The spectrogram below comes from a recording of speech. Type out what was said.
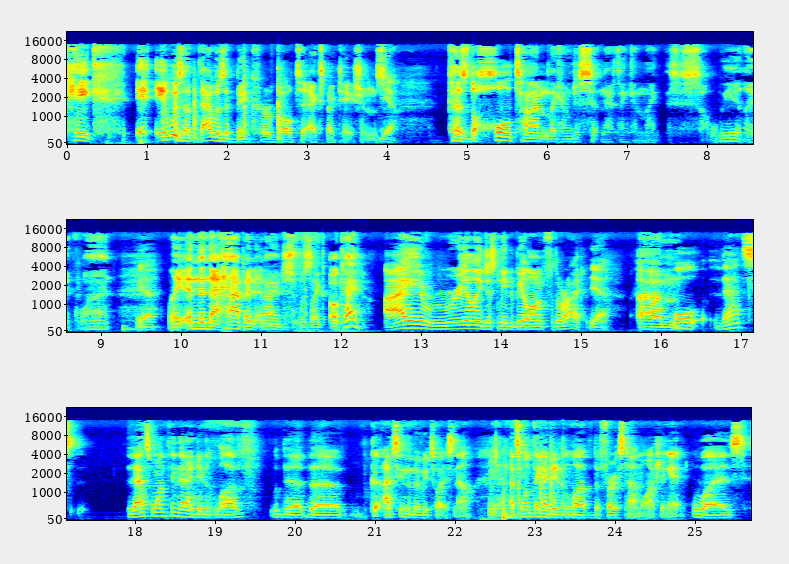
take it, it was a that was a big curveball to expectations Yeah. because the whole time like i'm just sitting there thinking like this is so weird like what Yeah. like and then that happened and i just was like okay i really just need to be along for the ride Yeah. um Well, that's that's one thing that I didn't love. with The the I've seen the movie twice now. Yeah. That's one thing I didn't love the first time watching it was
